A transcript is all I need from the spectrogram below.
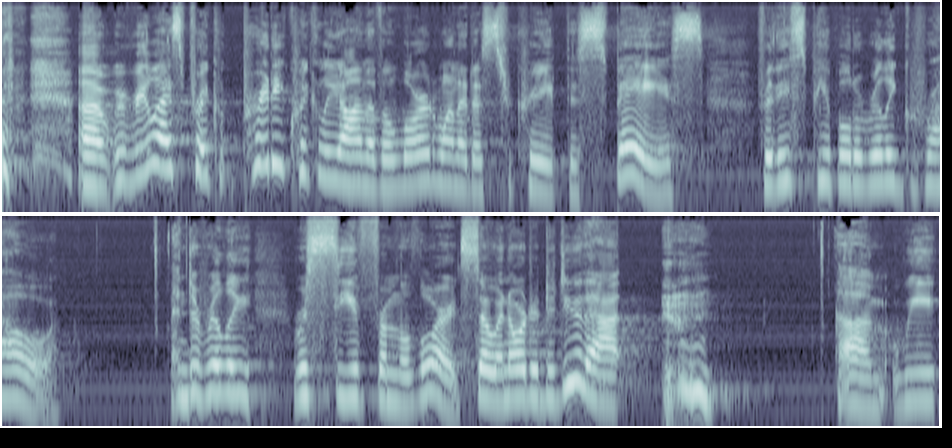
uh, we realized pre- pretty quickly on that the Lord wanted us to create this space for these people to really grow and to really receive from the Lord. So, in order to do that, um, we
